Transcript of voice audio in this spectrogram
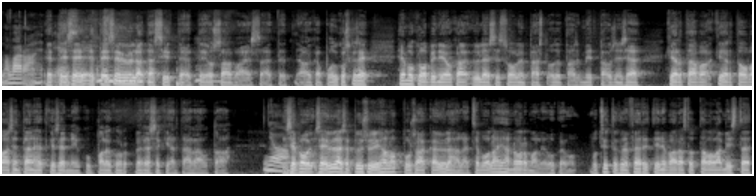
Mä varaan heti ettei se, ettei se yllätä sitten, että jossain vaiheessa, että, että alkaa puhua, koska se hemoglobiini, joka yleisesti solmin päästä otetaan se mittaus, niin se kertoo, kertoo vain sen tämänhetkisen, niin kuin paljonko veressä kiertää rautaa. Joo. Ja se, voi, se yleensä pysyy ihan loppuun saakka ylhäällä, että se voi olla ihan normaali lukema. Mutta sitten kun ne varastot tavallaan, mistä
